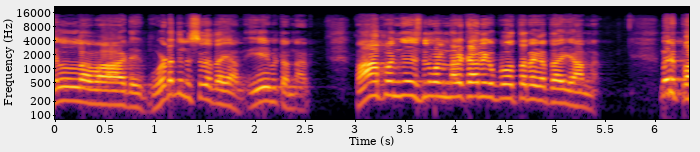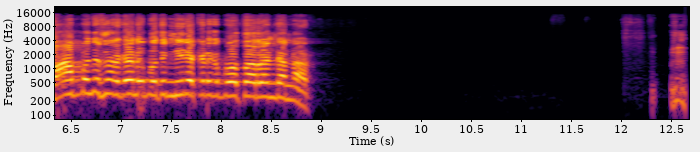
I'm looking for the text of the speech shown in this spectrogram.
పిల్లవాడి కూడా తెలుసు కదా అయ్యా ఏమిటన్నాడు? పాపం చేసిన వాళ్ళు నరకానికి పోతారు కదా అయ్యా అన్నాడు. మరి పాపం చేసిన నరకానికి పోతే మీరు ఎక్కడికి పోతారండి అన్నాడు.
